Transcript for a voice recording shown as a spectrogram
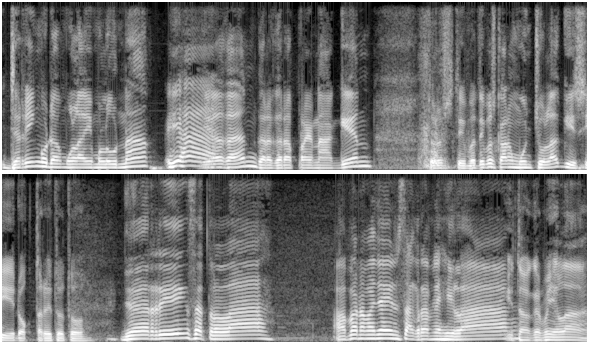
jering udah mulai melunak, Iya. Iya kan, gara-gara prenagen, terus tiba-tiba sekarang muncul lagi si dokter itu tuh, Jering setelah apa namanya Instagramnya hilang, akhirnya hilang,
